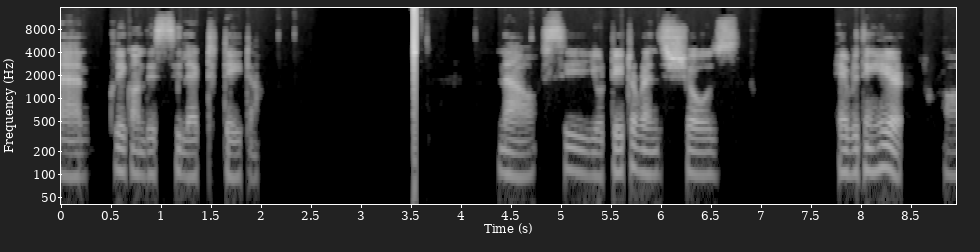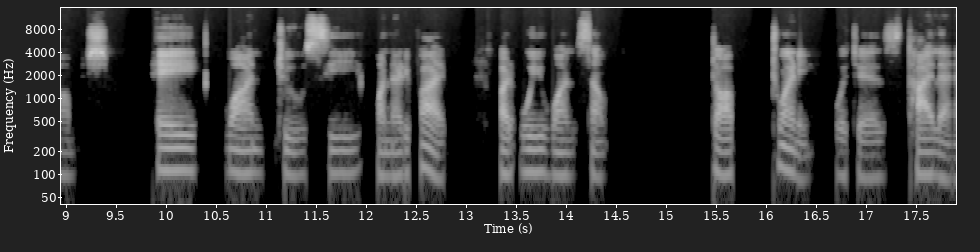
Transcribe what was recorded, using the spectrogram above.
and click on this select data. Now see your data range shows everything here from A1 to C195 but we want some top 20 which is Thailand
